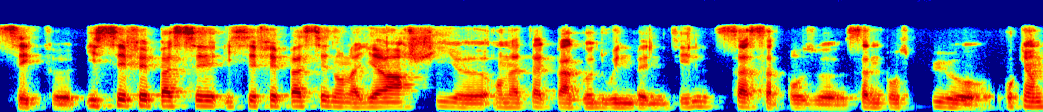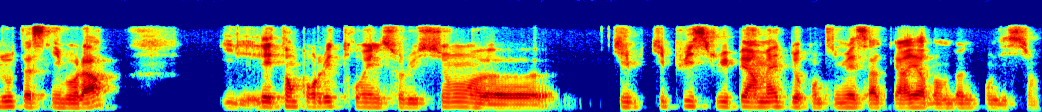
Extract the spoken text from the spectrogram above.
c'est que il s'est fait passer, il s'est fait passer dans la hiérarchie euh, en attaque par Godwin Bentil. Ça, ça pose, euh, ça ne pose plus euh, aucun doute à ce niveau-là. Il est temps pour lui de trouver une solution qui, qui, puisse lui permettre de continuer sa carrière dans de bonnes conditions,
